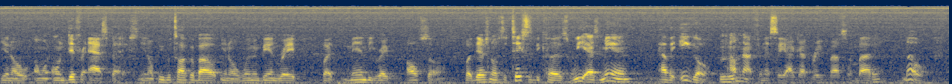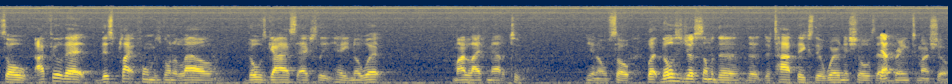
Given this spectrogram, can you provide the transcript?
you know, on, on different aspects. You know, people talk about, you know, women being raped, but men be raped also. But there's no statistics because we as men have an ego. Mhm. I'm not gonna say I got raped by somebody. No. So I feel that this platform is going to allow those guys to actually, hey, you know what? My life matter too. You know, so, but those are just some of the, the, the topics, the awareness shows that Yep. I bring to my show.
